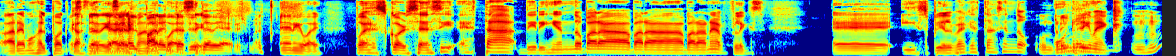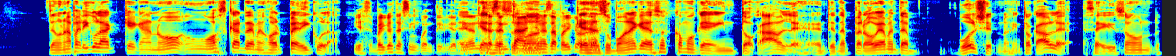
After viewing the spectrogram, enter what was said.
haremos el podcast de The ese es el Irishman después. paréntesis sí. de The Irishman. Anyway, pues Scorsese está dirigiendo para, para, para Netflix eh, y Spielberg está haciendo un remake. De una película que ganó un Oscar de mejor película. Y ese película es de 50. Ya Eh, tienen se 60 supone- años esa película. Que se supone que eso es como que intocable, ¿entiendes? Pero obviamente bullshit, no es intocable. Se hizo un,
